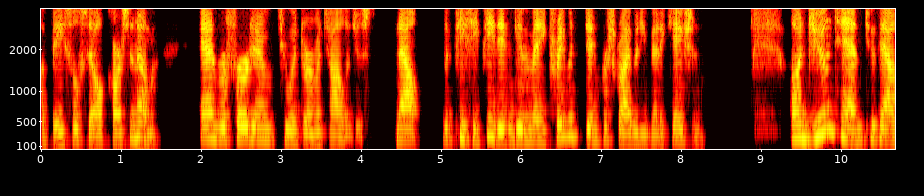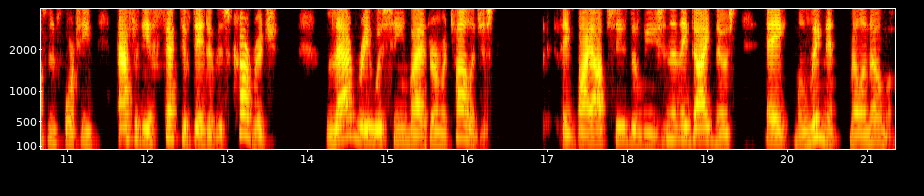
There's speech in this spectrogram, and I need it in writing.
a basal cell carcinoma and referred him to a dermatologist. Now, the PCP didn't give him any treatment, didn't prescribe any medication. On June 10, 2014, after the effective date of his coverage, Lavery was seen by a dermatologist. They biopsied the lesion and they diagnosed a malignant melanoma.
